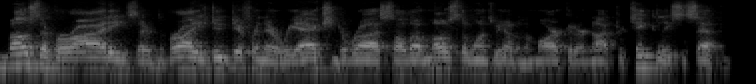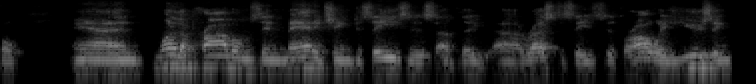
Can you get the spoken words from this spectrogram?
Most of the varieties, the varieties do differ in their reaction to rust, although most of the ones we have in the market are not particularly susceptible. And one of the problems in managing diseases of the uh, rust diseases, we're always using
